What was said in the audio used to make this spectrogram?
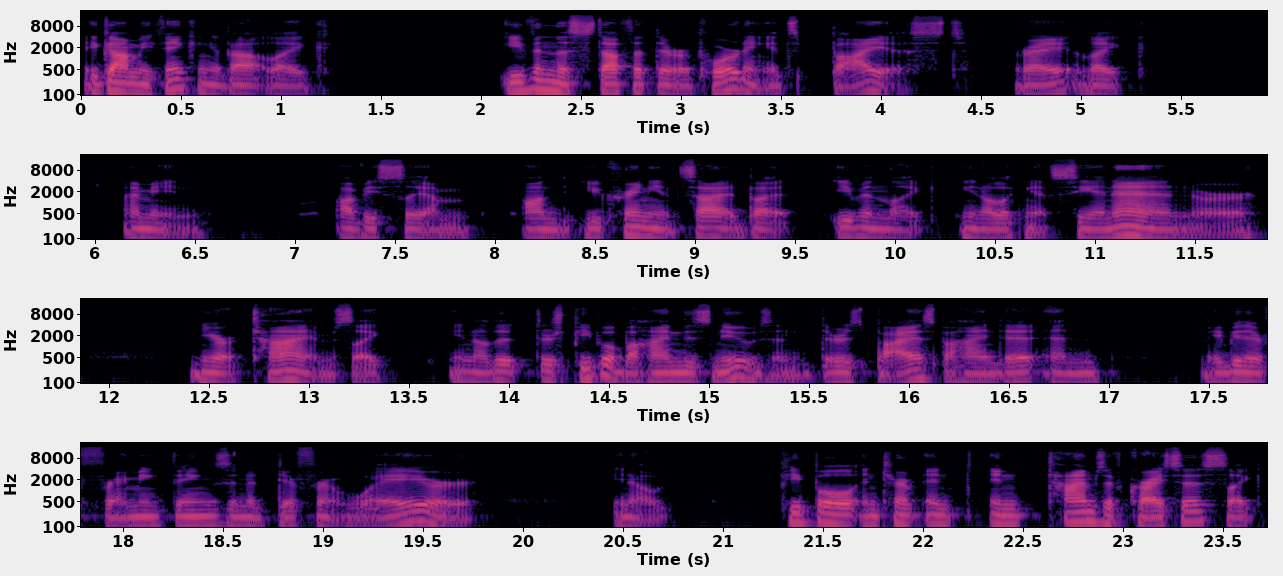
it got me thinking about like even the stuff that they're reporting, it's biased, right? Like, I mean, obviously I'm on the Ukrainian side, but even like, you know, looking at CNN or New York Times, like, you know, there, there's people behind this news and there's bias behind it. And maybe they're framing things in a different way or, you know, people in term in, in times of crisis, like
